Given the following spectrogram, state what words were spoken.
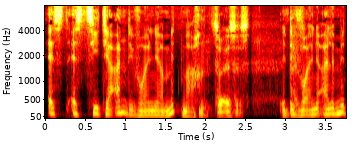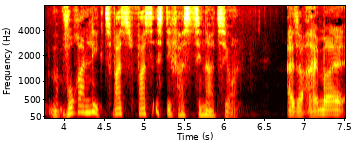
Es, es zieht ja an, die wollen ja mitmachen. So ist es. Die wollen ja alle mitmachen. Woran liegt's? Was, was ist die Faszination? Also einmal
